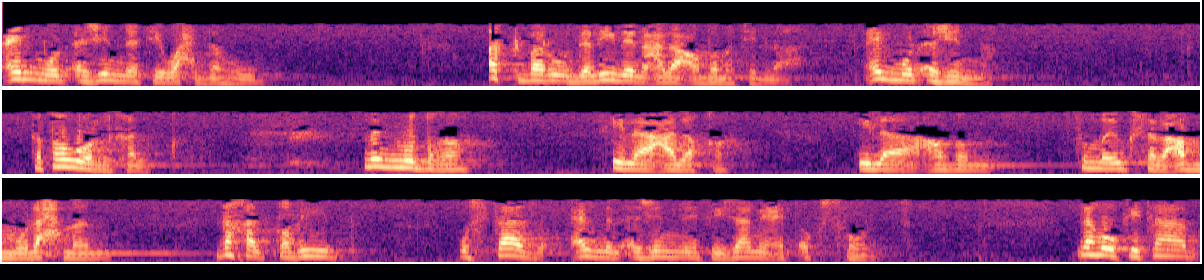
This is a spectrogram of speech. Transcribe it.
علم الأجنة وحده أكبر دليل على عظمة الله. علم الأجنة. تطور الخلق. من مضغة إلى علقة إلى عظم ثم يكسى العظم لحما. دخل طبيب أستاذ علم الأجنة في جامعة أكسفورد. له كتاب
